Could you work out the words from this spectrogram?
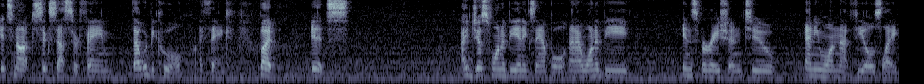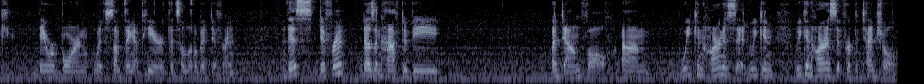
it's not success or fame. That would be cool, I think. But it's I just want to be an example and I want to be inspiration to anyone that feels like they were born with something up here that's a little bit different. This different doesn't have to be a downfall. Um, we can harness it. We can we can harness it for potential.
